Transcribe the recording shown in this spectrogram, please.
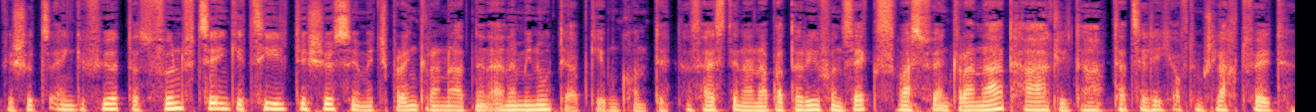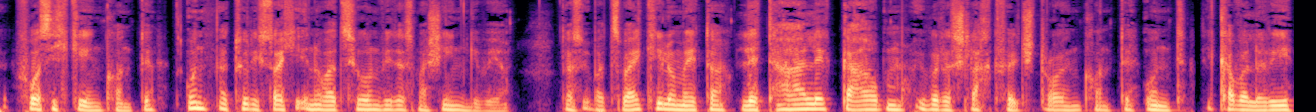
Geschütz eingeführt, das 15 gezielte Schüsse mit Sprenggranaten in einer Minute abgeben konnte. Das heißt, in einer Batterie von sechs, was für ein Granathagel da tatsächlich auf dem Schlachtfeld vor sich gehen konnte. Und natürlich solche Innovationen wie das Maschinengewehr das über zwei Kilometer letale Garben über das Schlachtfeld streuen konnte. Und die Kavallerie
